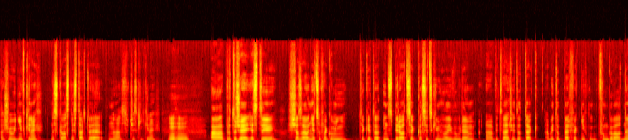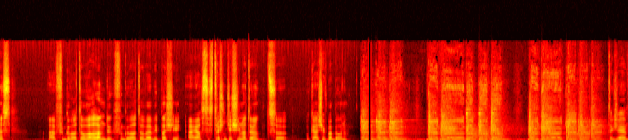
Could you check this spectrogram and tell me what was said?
až ho uvidím v kinech. Dneska vlastně startuje u nás v českých kinech. Mm-hmm. A protože jestli Chazelle něco fakt umí, tak je to inspirovat se klasickým Hollywoodem a vytvářet to tak, aby to perfektně fungovalo dnes. A fungovalo to v Landu, fungovalo to ve Vyplaši a já se strašně těším na to, co ukáže v Babylonu. Takže,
